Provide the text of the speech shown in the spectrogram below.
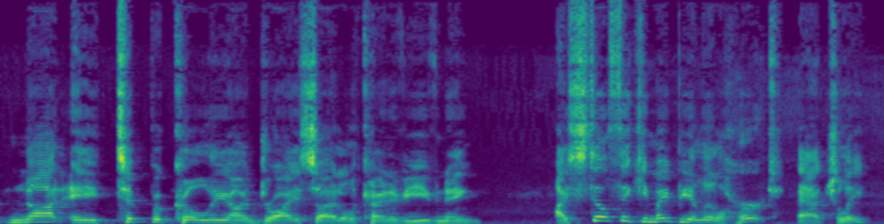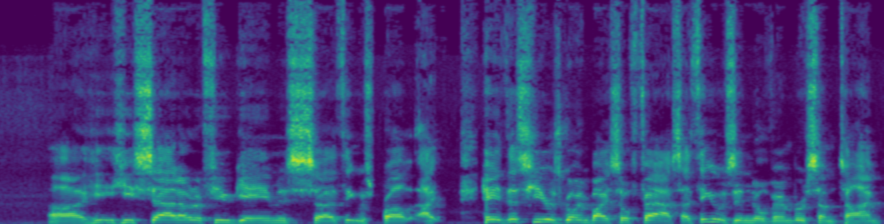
not a typical Leon Draisaitl kind of evening. I still think he might be a little hurt, actually. Uh, he, he sat out a few games. Uh, I think it was probably, I, hey, this year's going by so fast. I think it was in November sometime.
